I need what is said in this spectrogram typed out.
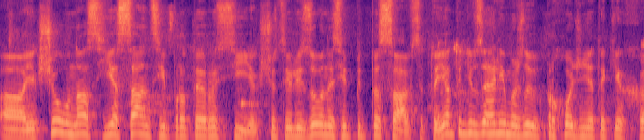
Якщо у нас є санкції проти Росії, якщо цивілізований світ підписався, то як тоді взагалі можливе проходження таких е,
